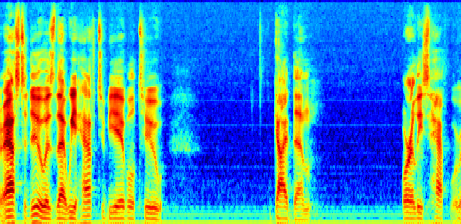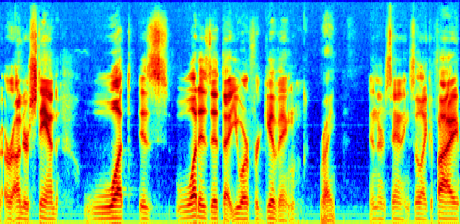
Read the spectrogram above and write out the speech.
or asked to do, is that we have to be able to guide them or at least have or understand what is what is it that you are forgiving Right. and understanding. So like if I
